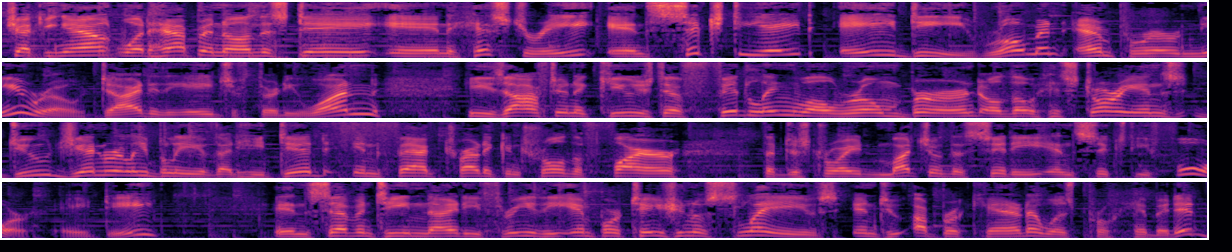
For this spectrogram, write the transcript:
Checking out what happened on this day in history. In 68 AD, Roman Emperor Nero died at the age of 31. He's often accused of fiddling while Rome burned, although historians do generally believe that he did, in fact, try to control the fire that destroyed much of the city in 64 AD. In 1793, the importation of slaves into Upper Canada was prohibited.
